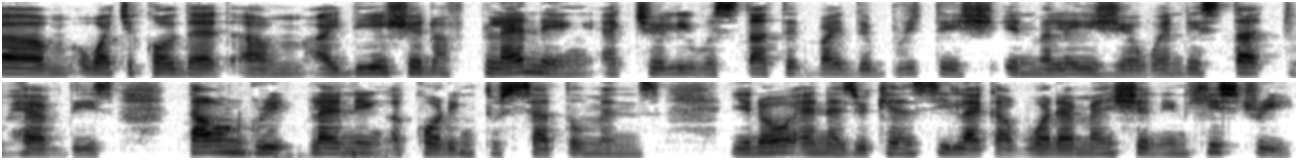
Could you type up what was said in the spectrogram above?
um, what you call that um, ideation of planning actually was started by the british in malaysia when they start to have this town grid planning according to settlements you know? And as you can see like uh, what i mentioned in history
